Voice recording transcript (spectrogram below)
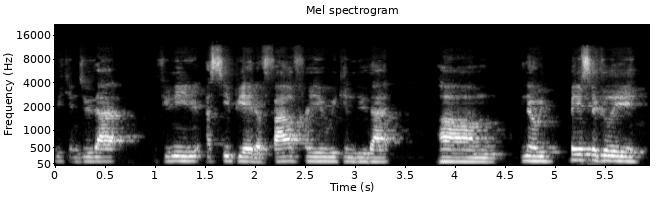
We can do that. If you need a CPA to file for you, we can do that. Um, you know, we basically,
